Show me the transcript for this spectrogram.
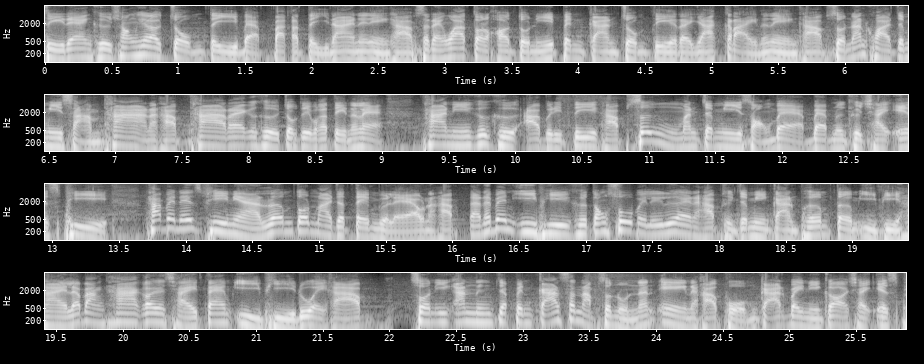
สีแดงคือช่องที่เราโจมตีแบบปกติได้นั่นเองครับแสดงว่าตัวละครตัวนี้เป็นการโจมตีระยะไกลนั่นเองครับส่วนด้านขวาจะมี 3 ท่านะครับท่าแรกก็คือโจมตีปกตินั่นแหละท่านี้ก็คือ ability ครับซึ่งมันจะมี 2 แบบแบบหนึ่งคือใช้ SP ถ้าเป็น SP เนี่ยเริ่มต้นมาจะเต็มอยู่แล้วนะครับแต่ถ้าเป็น EP คือต้องสู้ไปเรื่อยๆนะครับถึงจะมีการเพิ่มเติม EP ให้และบางท่าก็จะใช้แต้ม EP ด้วยครับ ส่วนอีกอันนึงจะเป็นการสนับสนุนนั่นเองนะครับผมการ์ดใบนี้ก็ใช้ SP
